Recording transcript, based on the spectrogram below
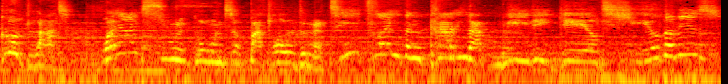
Good lad. Why I'd sooner go into battle holding a tea tray than carry that weedy Gale's shield of his.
